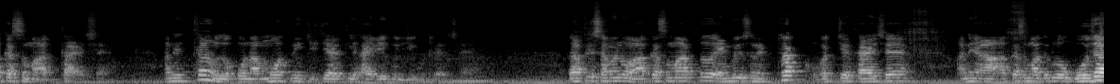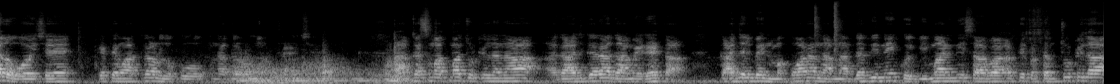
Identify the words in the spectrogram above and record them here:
અકસ્માત થાય છે અને ત્રણ લોકોના મોતની ચીચિયારીથી હાઈવે ગુંજી ઉઠે છે. રાત્રિ સમયનો અકસ્માત એમ્બ્યુલન્સ અને ટ્રક વચ્ચે થાય છે અને આ અકસ્માત એટલો ગોજારો હોય છે કે તેમાં ત્રણ લોકોના કરુણ મોત થાય છે. અકસ્માતમાં ચોટીલાના રાજગરા ગામે રહેતા કાજલબેન મકવાણા નામના દર્દીને કોઈ બીમારીની સારવાર અર્થે પ્રથમ ચોટીલા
